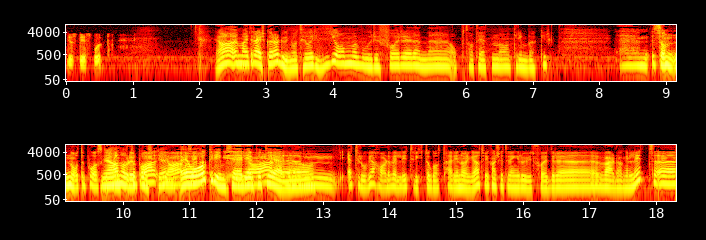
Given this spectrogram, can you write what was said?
justismord. Ja, Meit Reierskar, har du noen teori om hvorfor denne opptattheten av krimbøker? Ehm, sånn nå til påske, ja, tenker du på? Påske. Ja, altså, og krimserier ja, på TV. Og... Jeg tror vi har det veldig trygt og godt her i Norge, at vi kanskje trenger å utfordre hverdagen litt. Uh,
